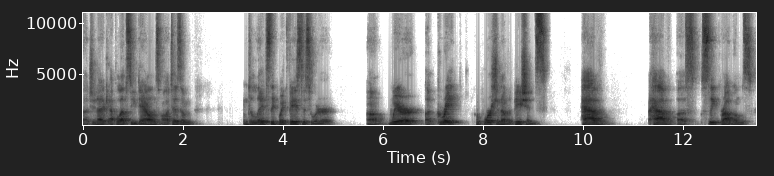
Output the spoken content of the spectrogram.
uh, genetic epilepsy, Downs, autism, delayed sleep-wake phase disorder, um, where a great proportion of the patients have have uh, sleep problems.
